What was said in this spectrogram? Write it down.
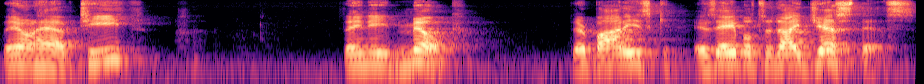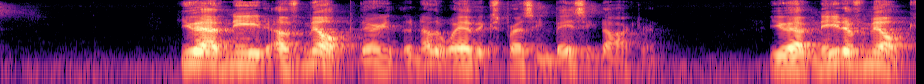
They don't have teeth, they need milk. Their bodies is able to digest this. You have need of milk. There's another way of expressing basic doctrine. You have need of milk.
